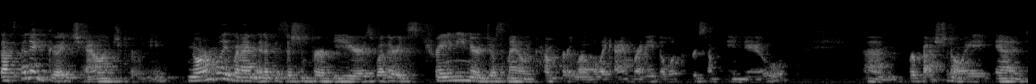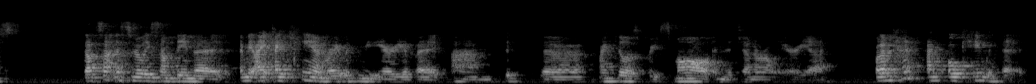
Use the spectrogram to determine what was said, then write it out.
that's been a good challenge for me. Normally, when I'm in a position for a few years, whether it's training or just my own comfort level, like I'm ready to look for something new um, professionally. And that's not necessarily something that, I mean, I, I can, right, within the area, but um, the, the, my field is pretty small in the general area. But I'm kind of, I'm okay with it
